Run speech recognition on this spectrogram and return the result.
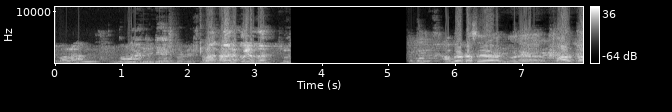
ভালো আমি মা আমার কাছে মানে বারোটা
